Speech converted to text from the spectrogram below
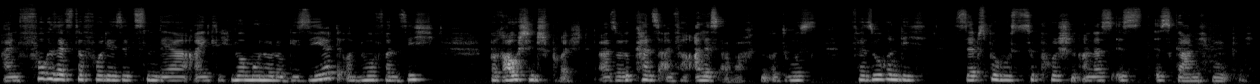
ein Vorgesetzter vor dir sitzen, der eigentlich nur monologisiert und nur von sich berauschend spricht. Also du kannst einfach alles erwarten und du musst versuchen, dich selbstbewusst zu pushen. Anders ist es gar nicht möglich.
